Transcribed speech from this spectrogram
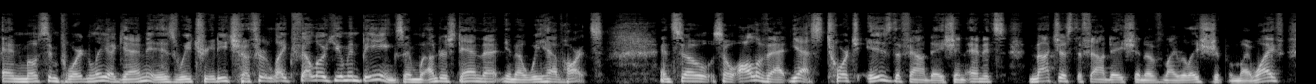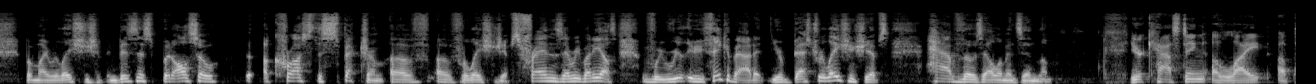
And most importantly, again, is we treat each other like fellow human beings and we understand that, you know, we have hearts. And so, so all of that, yes, Torch is the foundation and it's not just the foundation of my relationship with my wife, but my relationship in business, but also across the spectrum of, of relationships, friends, everybody else. If we really if you think about it, your best relationships have those elements in them. You're casting a light up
